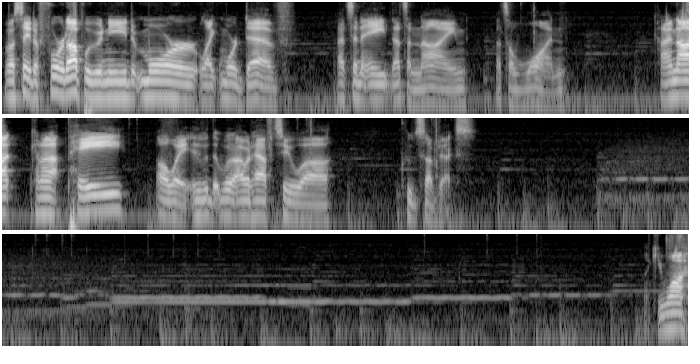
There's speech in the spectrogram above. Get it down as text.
If I say to fort up, we would need more, like, more dev. That's an 8, that's a 9, that's a 1. Can I not, can I not pay? Oh, wait, I would have to, uh, include subjects. You want,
